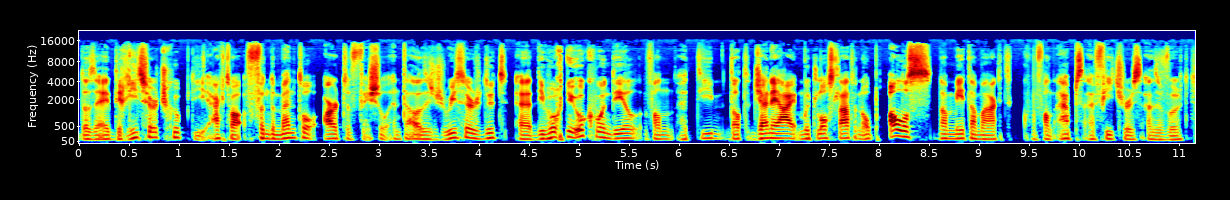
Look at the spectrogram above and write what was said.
dat is eigenlijk de researchgroep die echt wat fundamental artificial intelligence research doet. Eh, die wordt nu ook gewoon deel van het team dat GenAI moet loslaten op alles dat Meta maakt, van apps en features enzovoort.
